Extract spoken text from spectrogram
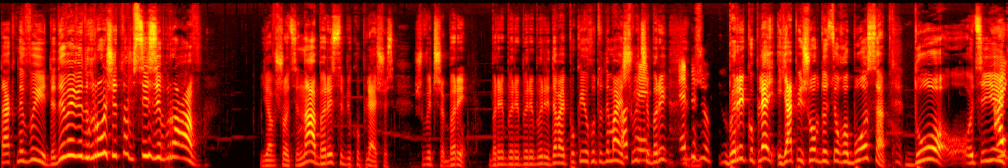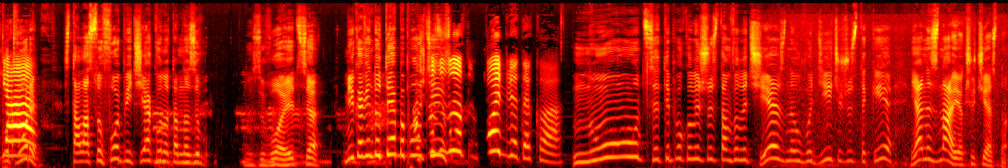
Так не вийде. Диви, він гроші там всі зібрав. Я в шоці. На, бери собі, купляй щось. Швидше, бери. Бери, бери, бери, бери. Давай, поки його тут немає, Окей. швидше бери. Я біжу. Бери, купляй. Я пішов до цього боса, до оцієї А я- потвори. Сталасофобії, чи як воно там назив... називається. Міка, він до тебе А що полетів. це за фобія така? Ну, це типу, коли щось там величезне у воді чи щось таке. Я не знаю, якщо чесно.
